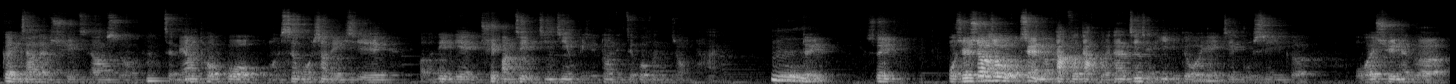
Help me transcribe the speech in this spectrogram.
更加的去知道说，怎么样透过我们生活上的一些呃历练，去帮自己精进以及锻炼这部分的状态。嗯，对，所以。我觉得虽然说我现在没有大富大贵，但是金钱的议题对我而言已经不是一个我会去那个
